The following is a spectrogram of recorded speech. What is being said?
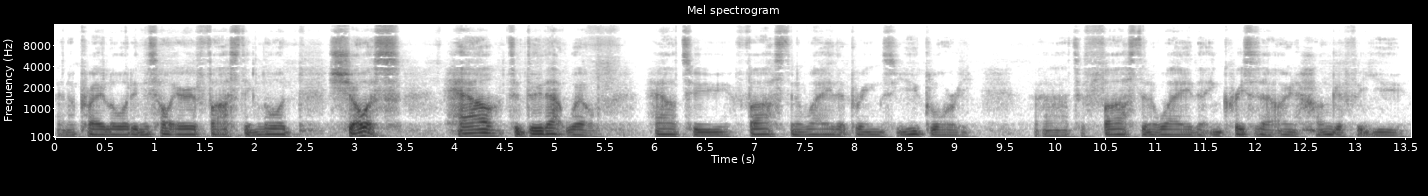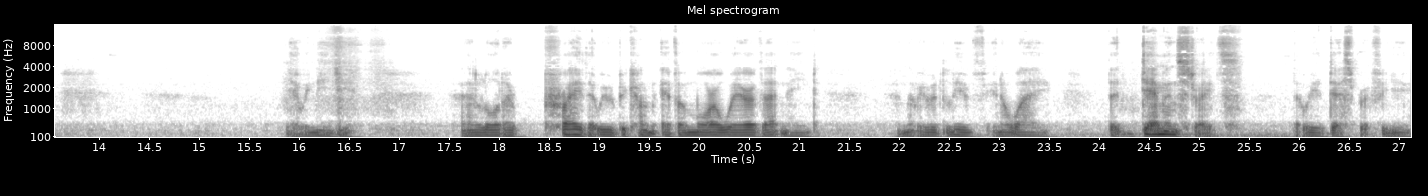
And I pray, Lord, in this whole area of fasting, Lord, show us how to do that well, how to fast in a way that brings you glory, uh, to fast in a way that increases our own hunger for you. Yeah, we need you. And Lord, I pray that we would become ever more aware of that need and that we would live in a way that demonstrates that we are desperate for you.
